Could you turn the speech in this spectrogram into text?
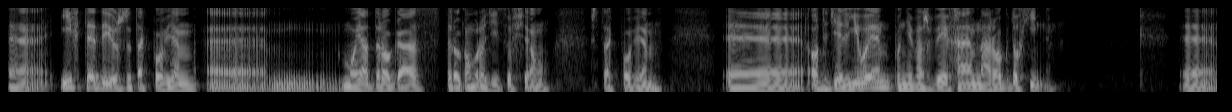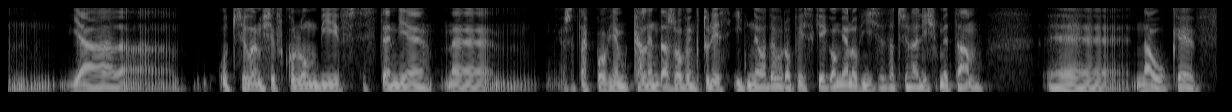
e, I wtedy już, że tak powiem, e, moja droga z drogą rodziców się, że tak powiem, e, oddzieliły, ponieważ wyjechałem na rok do Chin. Em, Ja uczyłem się w Kolumbii w systemie, em, że tak powiem, kalendarzowym, który jest inny od europejskiego. Mianowicie zaczynaliśmy tam e, naukę w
